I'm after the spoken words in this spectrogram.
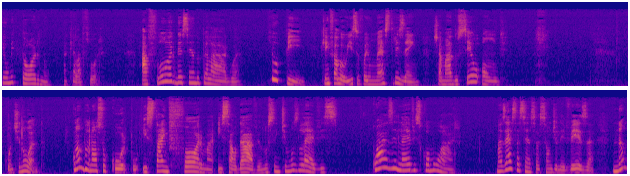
eu me torno aquela flor. A flor descendo pela água. Yupi! Quem falou isso foi um mestre zen chamado Seo Ong, Continuando. Quando o nosso corpo está em forma e saudável, nos sentimos leves, quase leves como o ar. Mas essa sensação de leveza não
